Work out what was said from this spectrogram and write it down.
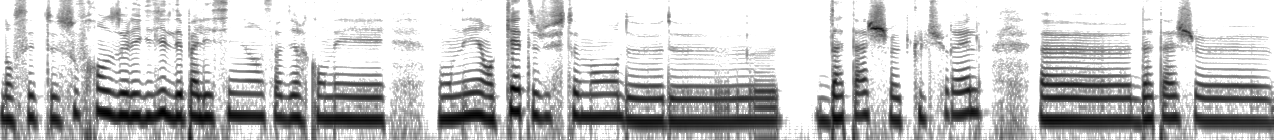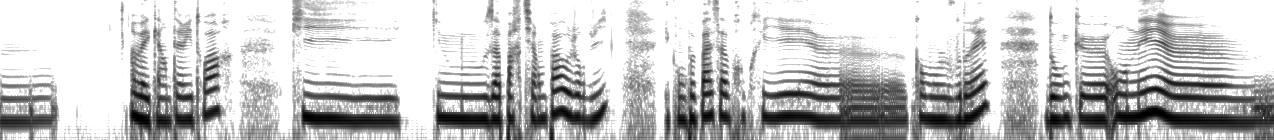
dans cette souffrance de l'exil des Palestiniens. C'est-à-dire qu'on est, on est en quête justement de, de d'attaches culturelles, euh, d'attaches avec un territoire qui, qui ne nous appartient pas aujourd'hui et qu'on ne peut pas s'approprier euh, comme on le voudrait. Donc euh, on, est, euh,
